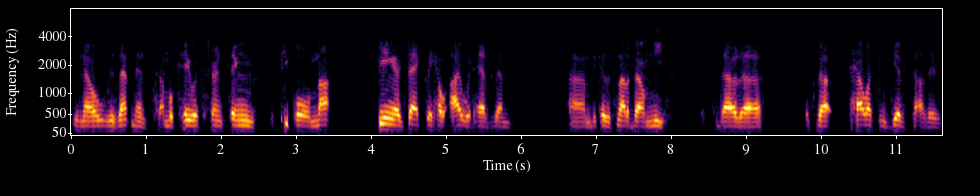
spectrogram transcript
you know, resentments. I'm okay with certain things, with people not being exactly how I would have them, um, because it's not about me. It's about uh, it's about how I can give to others,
